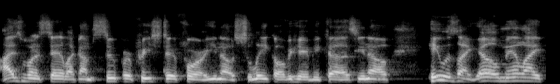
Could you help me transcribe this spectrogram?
I just want to say like I'm super appreciative for you know Shalik over here because you know he was like, yo man, like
